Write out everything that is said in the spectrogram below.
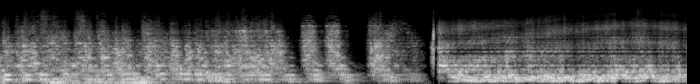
Thank you.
